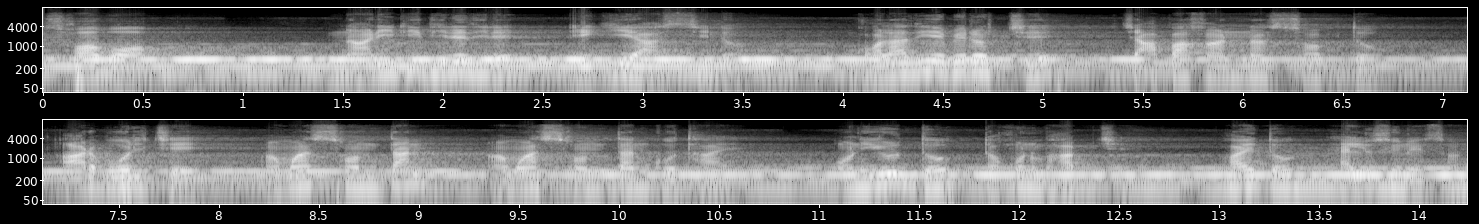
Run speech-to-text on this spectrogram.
সব অফ। নারীটি ধীরে ধীরে এগিয়ে আসছিল। গলা দিয়ে বেরোচ্ছে চাপা কান্নার শব্দ। আর বলছে, আমার সন্তান আমার সন্তান কোথায়? অনিরুদ্ধ তখন ভাবছে। হয়তো হ্যালুসিনেশন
